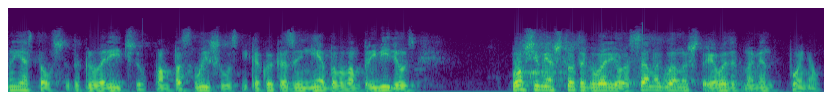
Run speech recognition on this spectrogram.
Ну, я стал что-то говорить, чтобы вам послышалось, никакой козы не было, вам привиделось. В общем, я что-то говорил, а самое главное, что я в этот момент понял.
